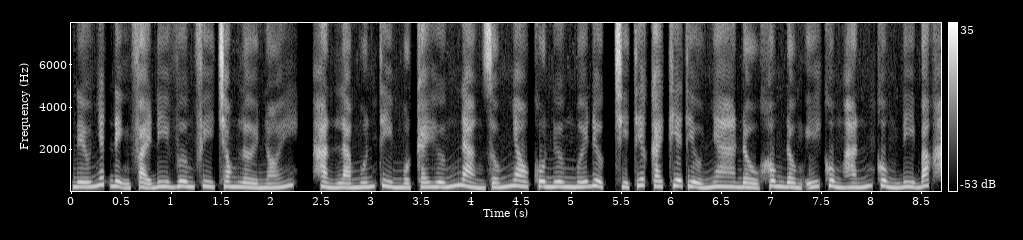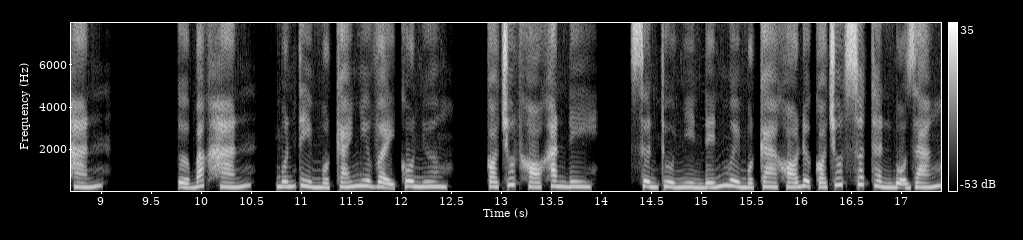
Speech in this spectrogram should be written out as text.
Nếu nhất định phải đi Vương Phi trong lời nói, hẳn là muốn tìm một cái hướng nàng giống nhau cô nương mới được chỉ tiếc cái kia tiểu nha đầu không đồng ý cùng hắn cùng đi Bắc Hán. Ở Bắc Hán, muốn tìm một cái như vậy cô nương, có chút khó khăn đi. Sườn thủ nhìn đến 11 ca khó được có chút xuất thần bộ dáng,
